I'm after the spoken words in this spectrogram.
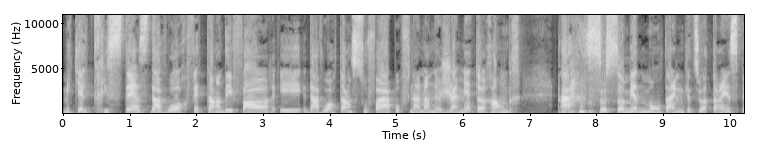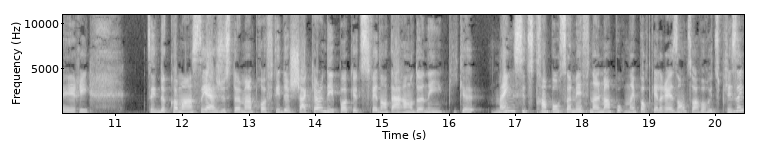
mais quelle tristesse d'avoir fait tant d'efforts et d'avoir tant souffert pour finalement ne jamais te rendre à ce sommet de montagne que tu as tant espéré. Tu sais, de commencer à justement profiter de chacun des pas que tu fais dans ta randonnée, puis que même si tu te au sommet finalement pour n'importe quelle raison, tu vas avoir eu du plaisir.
